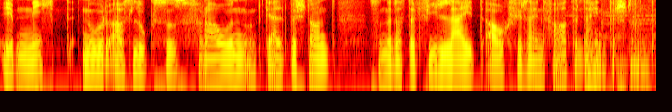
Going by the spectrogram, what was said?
eben nicht nur aus Luxus, Frauen und Geld bestand, sondern dass da viel Leid auch für seinen Vater dahinter stand.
